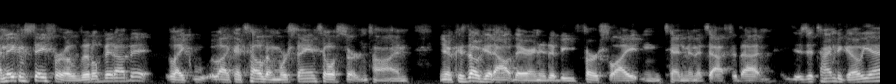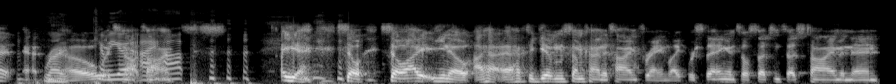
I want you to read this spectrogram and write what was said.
S- I make them stay for a little bit of it. Like like I tell them, we're staying until a certain time you know, because they'll get out there and it'll be first light, and ten minutes after that, is it time to go yet? Uh, Right. No, Can we it's go to time. IHOP? Yeah. So so I you know I, ha- I have to give them some kind of time frame. Like we're staying until such and such time, and then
